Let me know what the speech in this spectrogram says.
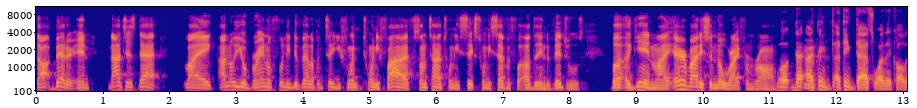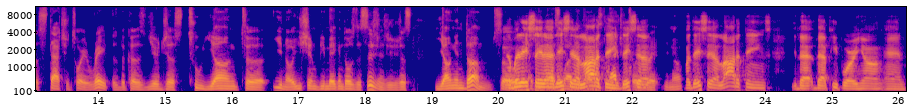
thought better. And not just that, like I know your brain will fully develop until you 25, sometime 26, 27 for other individuals. But again, like everybody should know right from wrong. Well, that, I think I think that's why they call it statutory rape is because you're just too young to, you know, you shouldn't be making those decisions. You're just young and dumb. So Yeah, but they I say that- they say a lot of things. They say- rape, you know. but they say a lot of things that that people are young and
